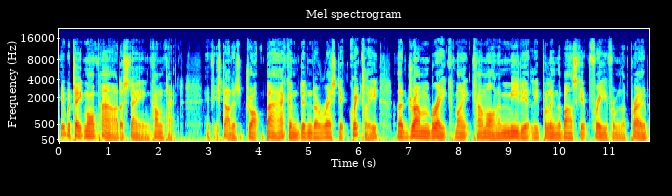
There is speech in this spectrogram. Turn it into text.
it would take more power to stay in contact. If you started to drop back and didn't arrest it quickly, the drum brake might come on, immediately pulling the basket free from the probe,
